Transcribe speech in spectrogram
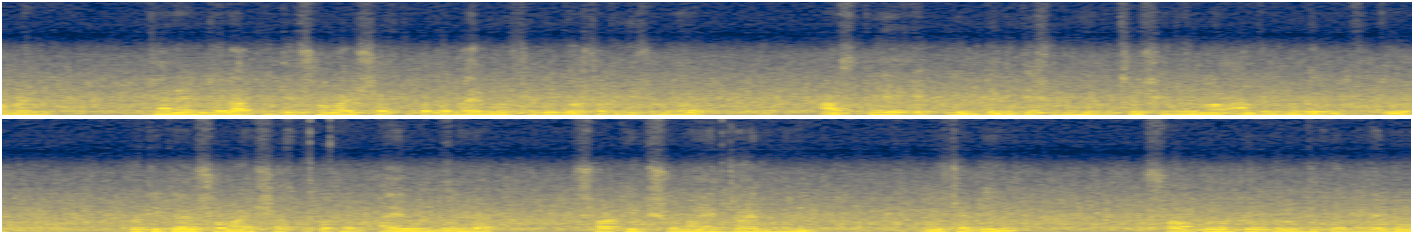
সবাই জানেন যে রাত্রিতে সময় সত্যি স্বাস্থ্যকতা লাইভ অনুষ্ঠানটি দশটা থেকে শুরু হয়। আজকে একটু দেরিতে শুরু হয়ে গেছে, সেজন্য আন্তরিকভাবে দুঃখিত। প্রতিটা সময় স্বাস্থ্যকথার ভাই এবং বোনেরা, সঠিক সময়ে জয়েন হয়ে অনুষ্ঠানটি সম্পূর্ণরূপে উপলব্ধি করবেন এবং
